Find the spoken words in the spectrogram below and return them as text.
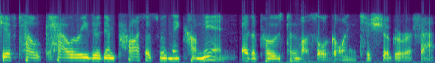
shift how calories are then processed when they come in, as opposed to muscle going to sugar or fat.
